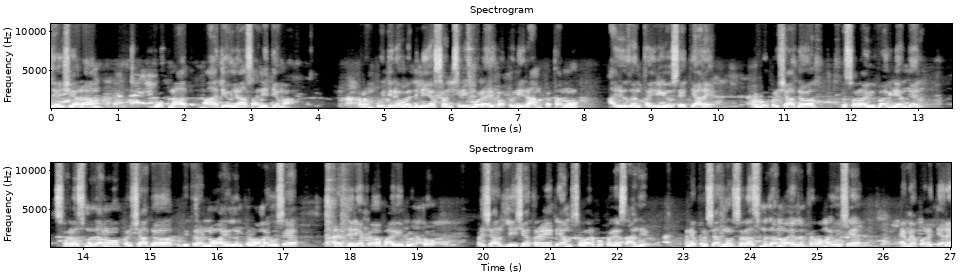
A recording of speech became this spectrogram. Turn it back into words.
જય સિયારામ ગોપનાથ મહાદેવના સાનિધ્યમાં પરમ પૂજ્ય વંદનીય સંત શ્રી મોરારી બાપુની રામકથાનું આયોજન થઈ રહ્યું છે. ત્યારે પ્રભુ પ્રસાદ રસોડા વિભાગની અંદર સરસ મજાનું પ્રસાદ વિતરણનું આયોજન કરવામાં આવ્યું છે અને દરેક ભાવિ ભક્તો પ્રસાદ લેશે ત્રણેય ટાઈમ સવાર બપોરે સાંજે. અને પ્રસાદનું સરસ મજાનું આયોજન કરવામાં આવ્યું છે. એમે પણ અત્યારે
